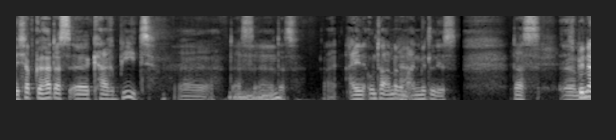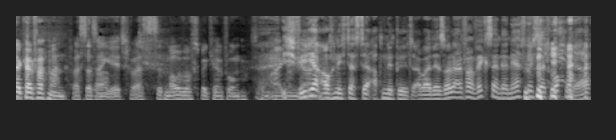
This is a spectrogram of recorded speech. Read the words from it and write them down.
ich habe gehört, dass äh, Carbid, äh, das, äh, das ein, unter anderem ein Mittel ist. Das, ähm, Ich bin ja kein Fachmann, was das angeht, was Maulwurfsbekämpfung Ich will ja Garten. auch nicht, dass der abnippelt, aber der soll einfach weg sein. Der nervt mich seit Wochen, ja.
